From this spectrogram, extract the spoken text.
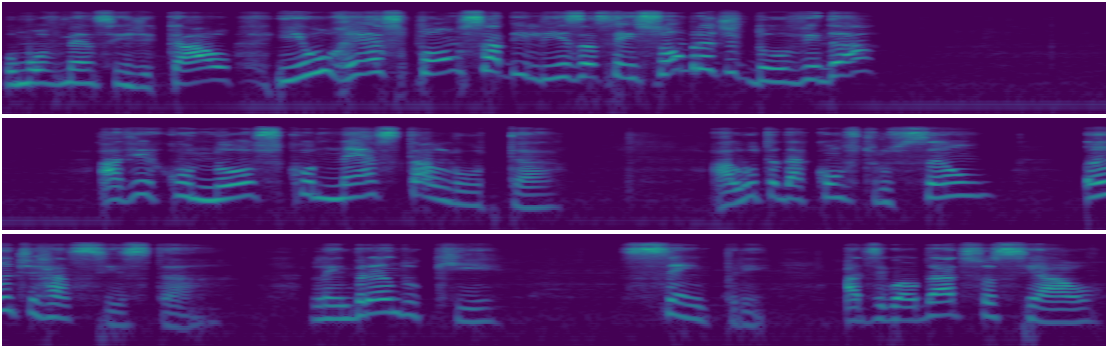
o movimento sindical e o responsabiliza sem sombra de dúvida a vir conosco nesta luta. A luta da construção antirracista, lembrando que sempre a desigualdade social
